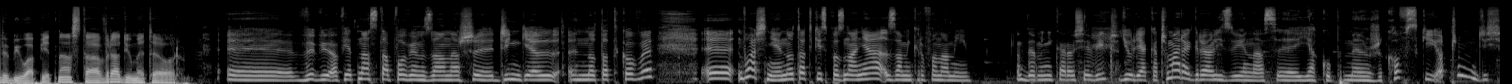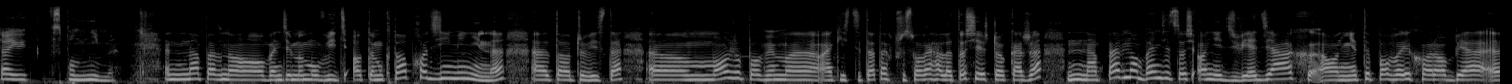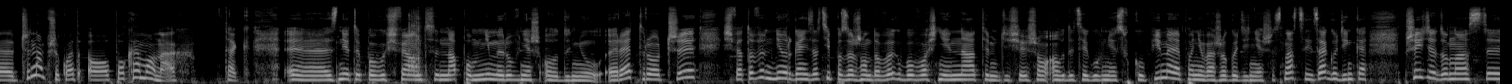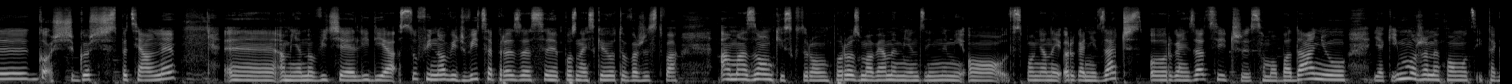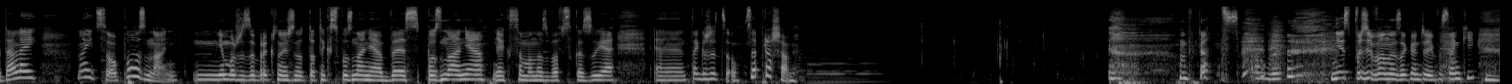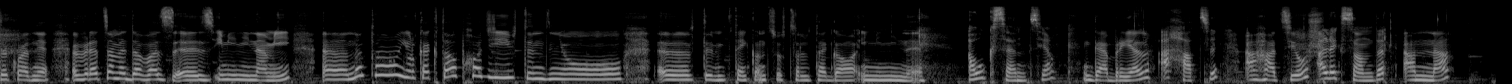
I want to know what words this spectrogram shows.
Wybiła 15 w Radiu Meteor. E, Wybiła 15, powiem za nasz dżingiel notatkowy. E, Właśnie, notatki z Poznania za mikrofonami Dominika Rosiewicz. Julia Kaczmarek, realizuje nas e, Jakub Mężykowski, o czym dzisiaj wspomnimy. Na pewno będziemy mówić o tym, kto obchodzi imieniny, e, to oczywiste. E, Może powiem e, o jakichś cytatach, przysłowiach, ale to się jeszcze okaże. Na pewno będzie coś o niedźwiedziach, o nietypowej chorobie, czy na przykład o Pokemonach. Tak, e, z nietypowych świąt napomnimy również o Dniu Retro, czy Światowym Dniu Organizacji Pozarządowych, bo właśnie na tym dzisiejszą audycję głównie skupimy, ponieważ o godzinie 16 za godzinkę przyjdzie do nas e, gość, gość specjalny, e, a mianowicie Lidia Sufinowicz, wiceprezes Poznańskiego Towarzystwa Amazonki, z którą porozmawiamy innymi o wspomnianej organizacji, organizacji czy samobadaniu, jak im możemy pomóc i tak dalej. No i co? Poznań. Nie może zabraknąć notatek z Poznania bez Poznania, jak sama nazwa wskazuje. E, także co? Zapraszamy. Wracamy. Niespodziewane zakończenie piosenki. Dokładnie. Wracamy do Was e, z imieninami. E, No to Julka, kto obchodzi w tym dniu, e, w, tym, w tej końcówce lutego imieniny? Auksencja, Gabriel, Ahacy, Ahacjusz, Aleksander, Anna,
